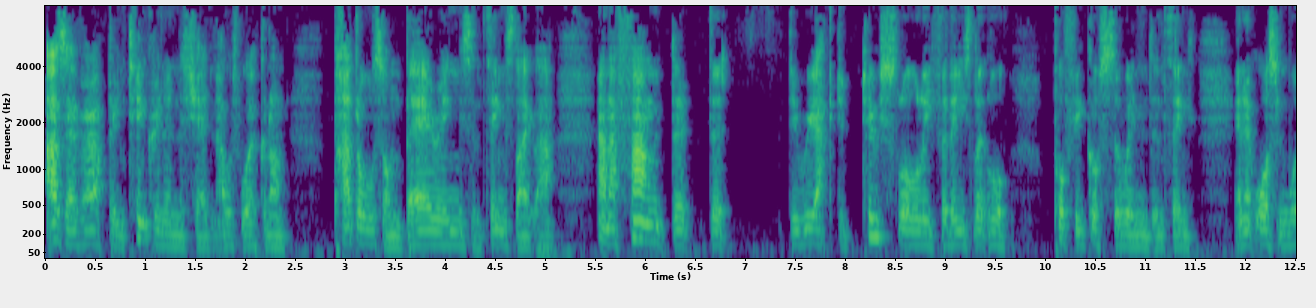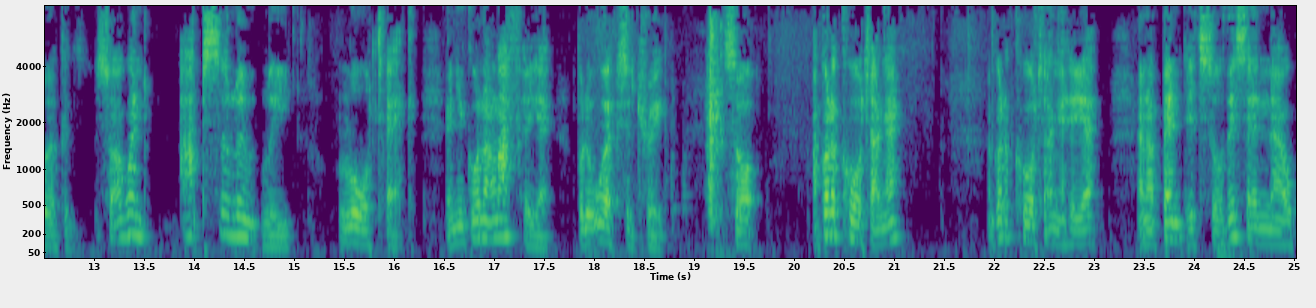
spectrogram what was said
as ever, I've been tinkering in the shed and I was working on paddles, on bearings and things like that. And I found that, that they reacted too slowly for these little puffy gusts of wind and things and it wasn't working. So I went absolutely low tech. And you're going to laugh here, but it works a treat. So I've got a coat hanger. I've got a coat hanger here and I bent it so this end now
